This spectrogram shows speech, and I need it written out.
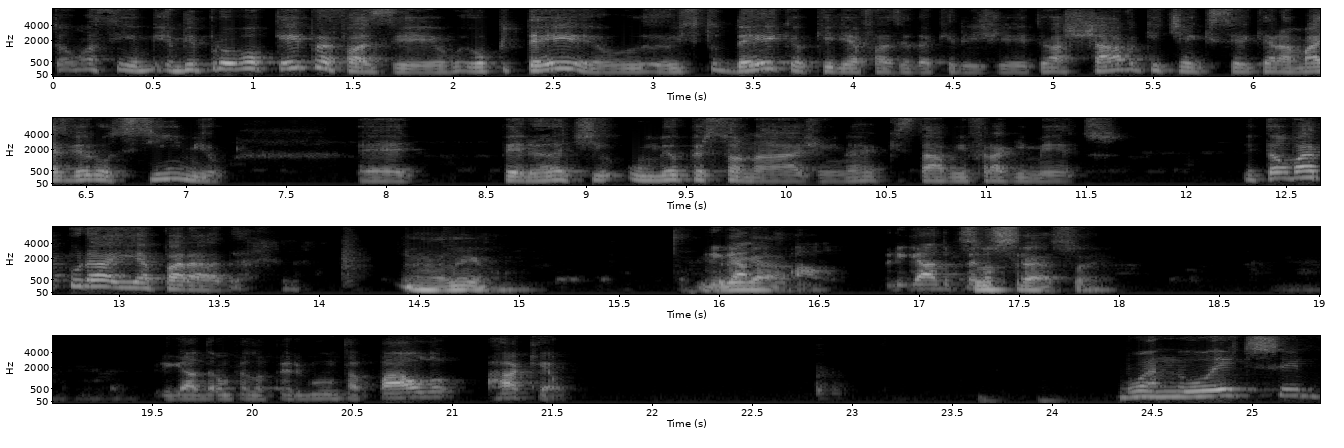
então, assim, eu me provoquei para fazer, eu optei, eu, eu, estudei que eu queria fazer daquele jeito, eu achava que tinha que ser, que era mais verossímil é, perante o meu personagem, né, que estava em fragmentos. Então, vai por aí a parada. Ah, legal. Obrigado, Obrigado. Paulo. Obrigado pelo Sucesso aí. Obrigadão pela pergunta, Paulo. Raquel. Boa noite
